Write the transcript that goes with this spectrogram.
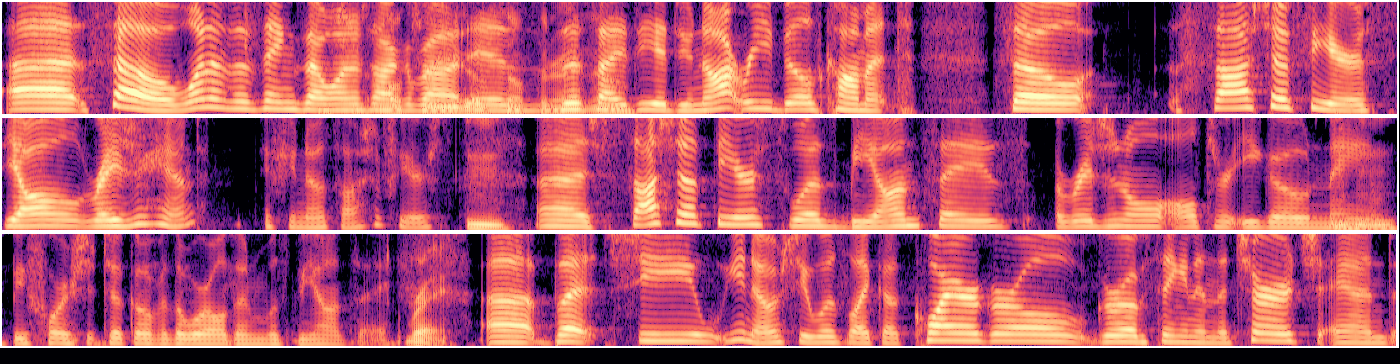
Uh, so one of the things I want to talk about is something right this idea. Do not read Bill's comment. So Sasha Fierce, y'all raise your hand if you know Sasha Fierce. Mm. Uh, Sasha Fierce was Beyonce's original alter ego name before she took over the world and was Beyonce. Mm-hmm. Right. Uh, but she, you know, she was like a choir girl, grew up singing in the church, and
